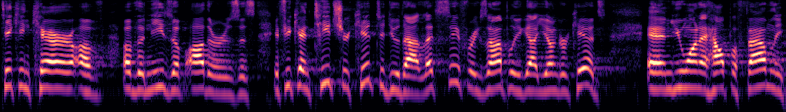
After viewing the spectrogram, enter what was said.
taking care of, of the needs of others. Is if you can teach your kid to do that. Let's say, for example, you got younger kids and you want to help a family,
